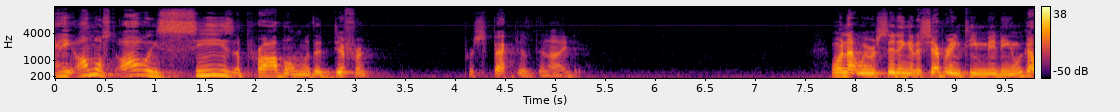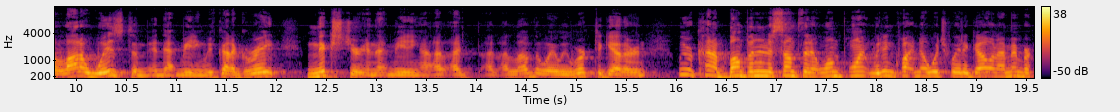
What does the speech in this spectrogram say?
And he almost always sees a problem with a different perspective than I do. One night we were sitting at a shepherding team meeting, and we've got a lot of wisdom in that meeting. We've got a great mixture in that meeting. I, I, I love the way we work together. And we were kind of bumping into something at one point. We didn't quite know which way to go. And I remember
